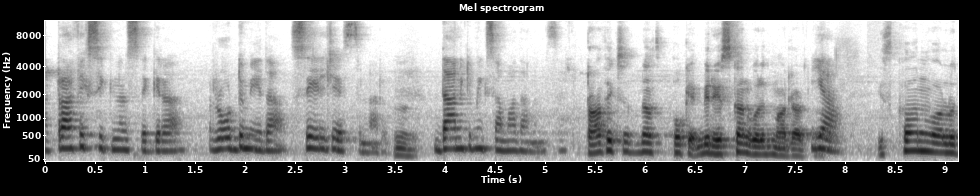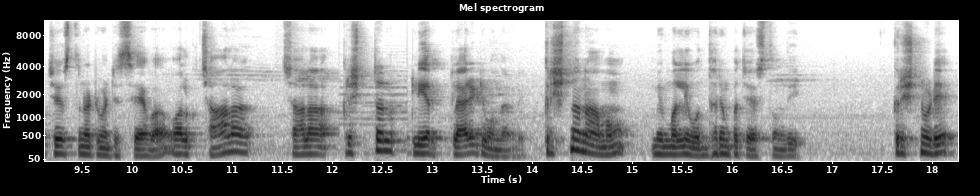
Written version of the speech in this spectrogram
ట్రాఫిక్ సిగ్నల్స్ దగ్గర రోడ్డు మీద సేల్ చేస్తున్నారు. దానికి మీకు సమాధానం సార్. ట్రాఫిక్ సిగ్నల్స్ ఓకే మీరు ఇస్కాన్ గురించి మాట్లాడుతున్నారు. యా ఇస్కాన్ వాళ్ళు చేస్తున్నటువంటి సేవ వాళ్ళకు చాలా చాలా క్రిస్టల్ క్లియర్ క్లారిటీ ఉందండి. కృష్ణనామం మిమ్మల్ని ఉద్ధరింప చేస్తుంది కృష్ణుడే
